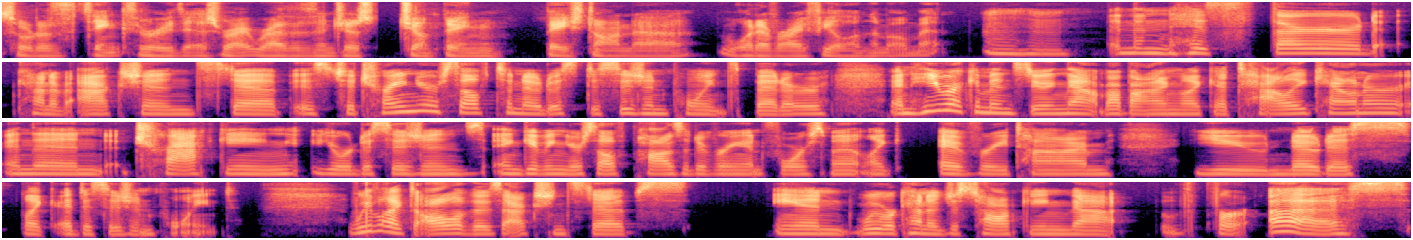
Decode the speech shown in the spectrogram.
sort of think through this right rather than just jumping based on uh, whatever i feel in the moment mm-hmm. and then his third kind of action step is to train yourself to notice decision points better and he recommends doing that by buying like a tally counter and then tracking your decisions and giving yourself positive reinforcement like every time you notice like a decision point we liked all of those action steps. And we were kind of just talking that for us,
